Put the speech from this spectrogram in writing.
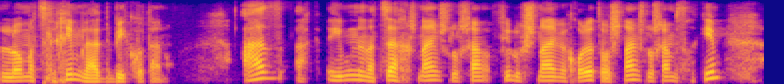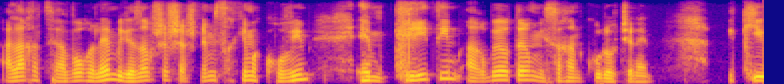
לא מצליחים להדביק אותנו. אז אם ננצח שניים שלושה אפילו שניים יכול להיות אבל שניים שלושה משחקים הלחץ יעבור אליהם בגלל זה אני חושב שהשני משחקים הקרובים הם קריטיים הרבה יותר מסך הנקודות שלהם. כי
